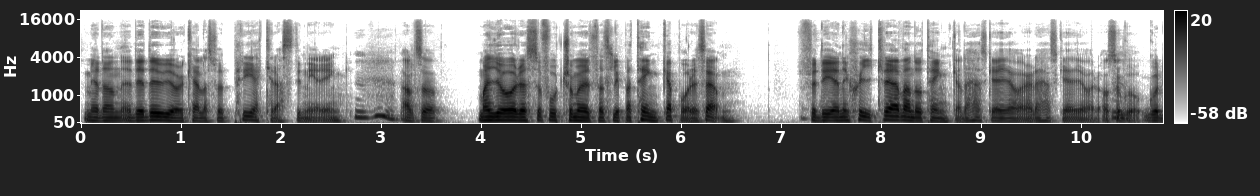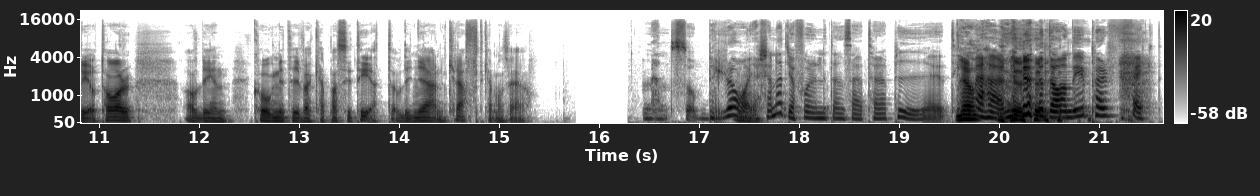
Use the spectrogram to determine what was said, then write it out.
Medan det du gör kallas för prekrastinering. Mm. Alltså man gör det så fort som möjligt för att slippa tänka på det sen. För det är energikrävande att tänka det här ska jag göra, det här ska jag göra och så mm. går, går det och tar av din kognitiva kapacitet, av din hjärnkraft kan man säga. Men så bra, mm. jag känner att jag får en liten så här terapitimme ja. här nu Dan, det är perfekt.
